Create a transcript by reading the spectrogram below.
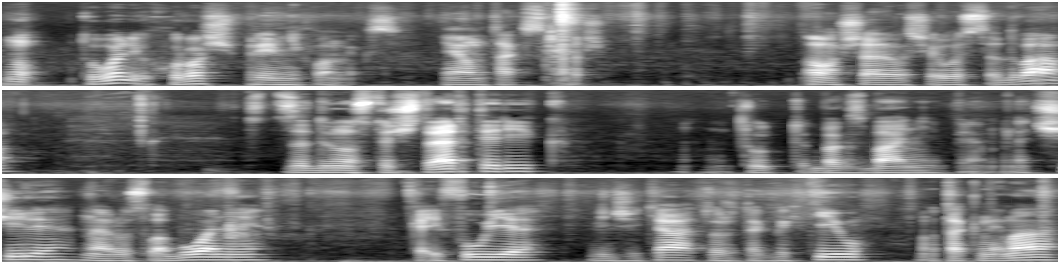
Ну, доволі хороші, приємні комікси. Я вам так скажу. О, ще лишилося два. За 94 рік. Тут Бакс Банні прям на чілі, на розслабоні. Кайфує від життя, теж так би хотів, але так нема.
